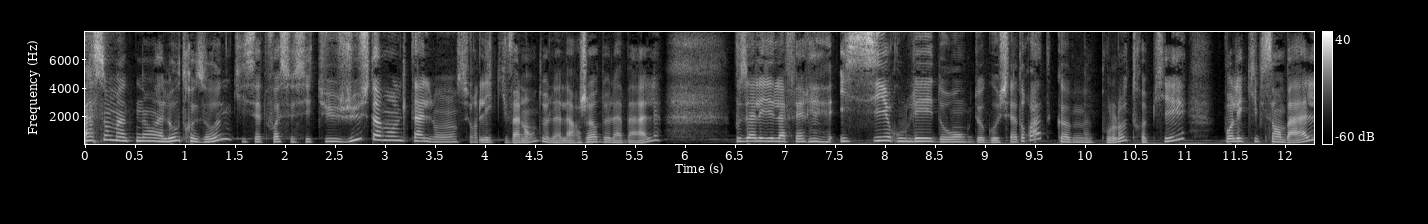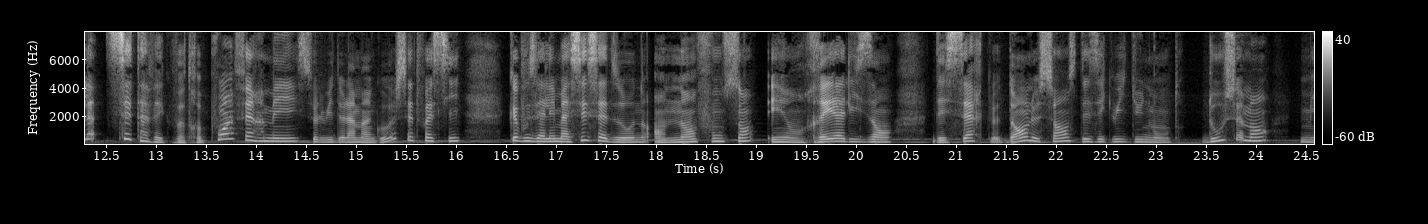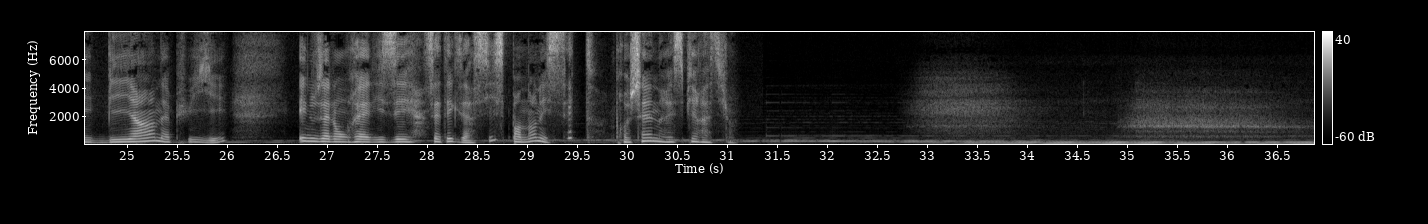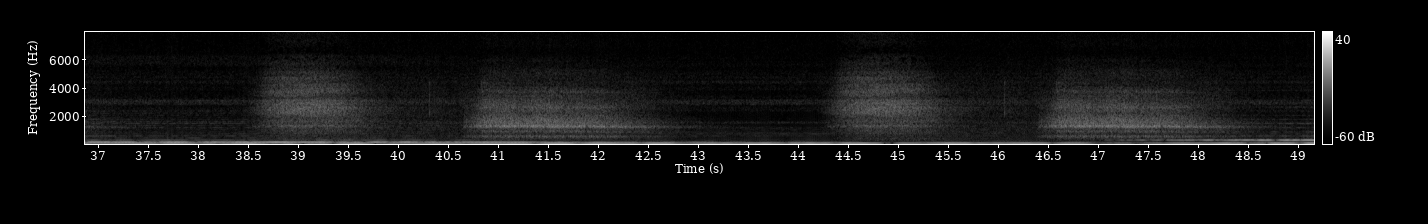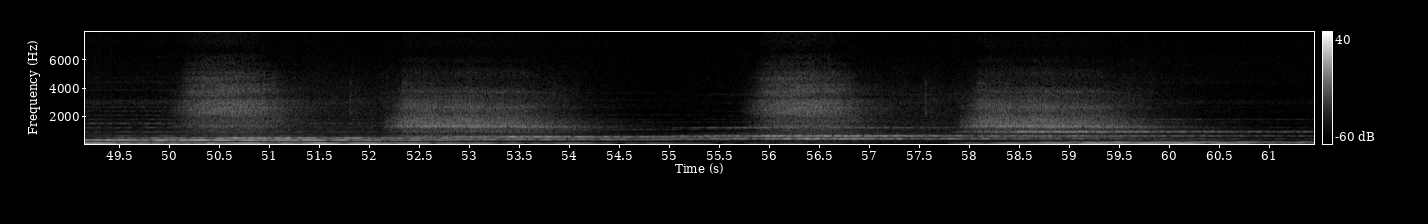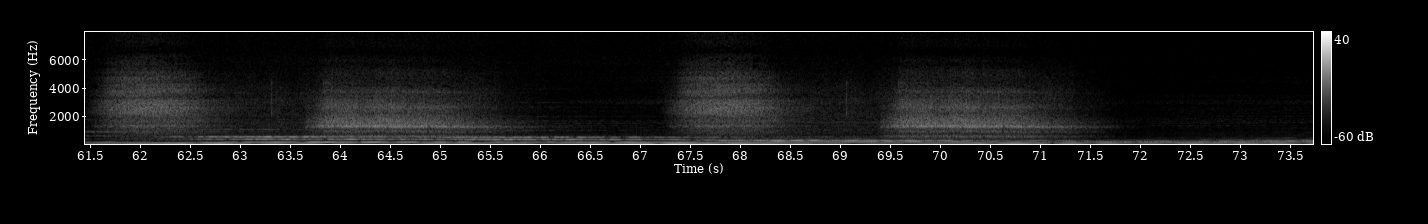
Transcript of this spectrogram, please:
Passons maintenant à l'autre zone qui cette fois se situe juste avant le talon sur l'équivalent de la largeur de la balle. Vous allez la faire ici rouler donc de gauche à droite comme pour l'autre pied. Pour l'équipe sans balle, c'est avec votre poing fermé, celui de la main gauche cette fois-ci, que vous allez masser cette zone en enfonçant et en réalisant des cercles dans le sens des aiguilles d'une montre, doucement mais bien appuyé. Et nous allons réaliser cet exercice pendant les 7 prochaine respiration.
